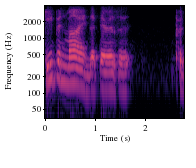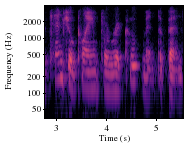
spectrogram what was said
Keep in mind that there is a potential claim for recoupment defense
